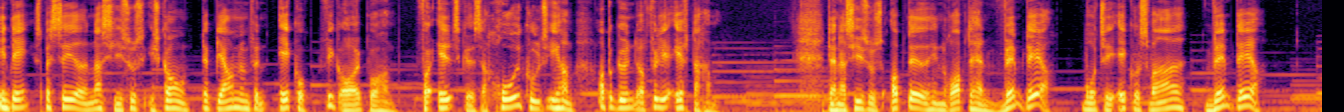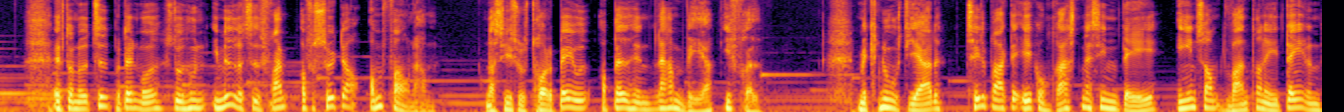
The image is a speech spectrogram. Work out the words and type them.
En dag spacerede Narcissus i skoven, da bjergnymfen Echo fik øje på ham, forelskede sig hovedkuls i ham og begyndte at følge efter ham. Da Narcissus opdagede hende, råbte han, hvem der? Hvortil Echo svarede, hvem der? Efter noget tid på den måde stod hun imidlertid frem og forsøgte at omfavne ham. Narcissus trådte bagud og bad hende lade ham være i fred. Med knust hjerte tilbragte Eko resten af sine dage ensomt vandrende i dalen,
